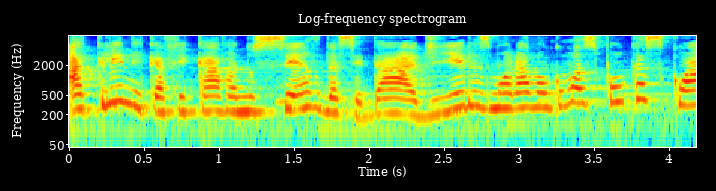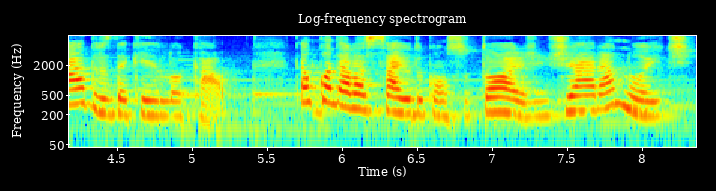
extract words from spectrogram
A clínica ficava no centro da cidade e eles moravam algumas poucas quadras daquele local. Então, quando ela saiu do consultório, gente, já era noite.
